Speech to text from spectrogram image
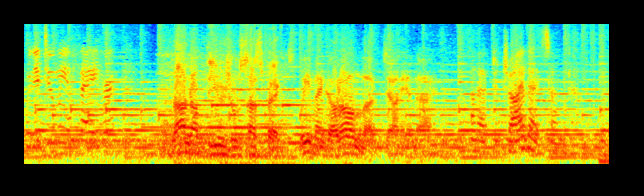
Will you do me a favor? Round up the usual suspects. We make our own luck, Johnny and I. I'll have to try that sometime.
